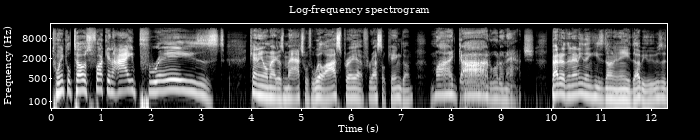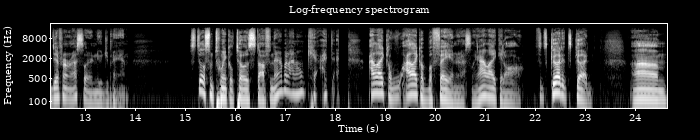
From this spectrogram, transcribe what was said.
Twinkle Toes fucking I praised Kenny Omega's match with Will Ospreay at Wrestle Kingdom. My God, what a match! Better than anything he's done in AEW. He was a different wrestler in New Japan. Still some Twinkle Toes stuff in there, but I don't care. I, I like a I like a buffet in wrestling. I like it all. If it's good, it's good. Um,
